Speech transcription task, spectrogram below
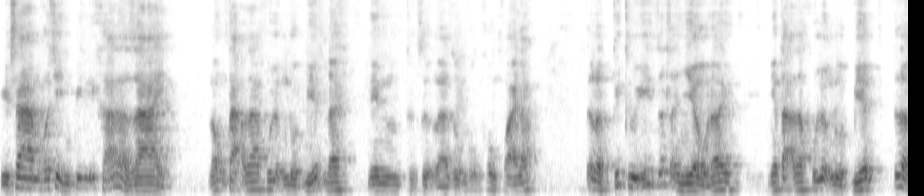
Thì Sam quá trình tích lũy khá là dài nó cũng tạo ra khối lượng đột biến đây, nên thực sự là Dũng cũng không khoái lắm. Tức là tích lũy rất là nhiều đây, nhưng tạo ra khối lượng đột biến. Tức là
